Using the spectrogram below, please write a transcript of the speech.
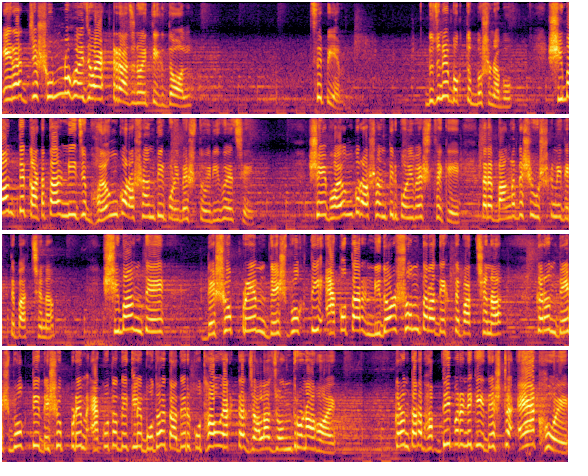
এ রাজ্যে শূন্য হয়ে যাওয়া একটা রাজনৈতিক দল। সিপিএম। দুজনের বক্তব্য শোনাবো। সীমান্তে কাটাতার নিয়ে যে ভয়ঙ্কর অশান্তির পরিবেশ তৈরি হয়েছে, সেই ভয়ঙ্কর অশান্তির পরিবেশ থেকে তারা বাংলাদেশের উস্কানি দেখতে পাচ্ছে না। সীমান্তে দেশপ্রেম, দেশভক্তি, একতার নিদর্শন তারা দেখতে পাচ্ছে না। কারণ দেশভক্তি, দেশপ্রেম, একতা দেখলে বোধহয় তাদের কোথাও একটা জ্বালা যন্ত্রণা হয়। কারণ তারা ভাবতেই পারে নাকি এই দেশটা এক হয়ে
